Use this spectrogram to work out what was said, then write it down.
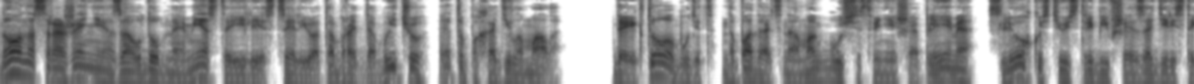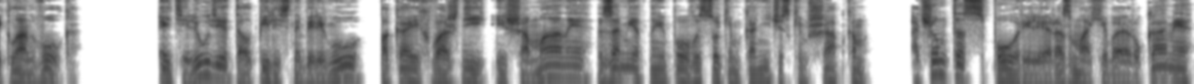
Но на сражение за удобное место или с целью отобрать добычу это походило мало. Да и кто будет нападать на могущественнейшее племя, с легкостью истребившее задиристый клан Волка? Эти люди толпились на берегу, пока их вожди и шаманы, заметные по высоким коническим шапкам, о чем-то спорили, размахивая руками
